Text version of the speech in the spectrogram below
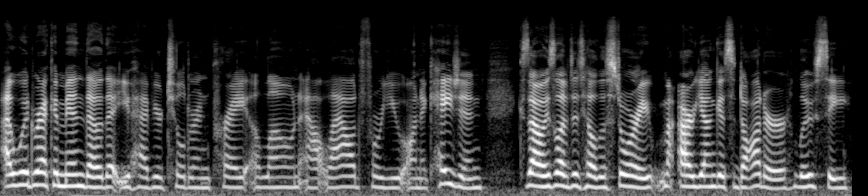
I would recommend, though, that you have your children pray alone out loud for you on occasion, because I always love to tell the story. My, our youngest daughter, Lucy,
